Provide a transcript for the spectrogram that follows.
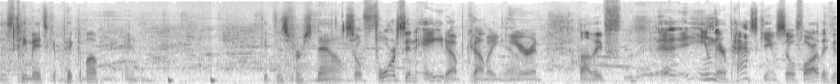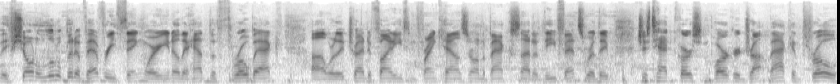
his teammates can pick him up and, and get this first down. So fourth and eight upcoming Yeah. here, and uh, they've in their past game so far they've, they've shown a little bit of everything. Where you know they had the throwback uh, where they tried to find Ethan Frankhauser on the backside of defense, where they've just had Carson Parker drop back and throw.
